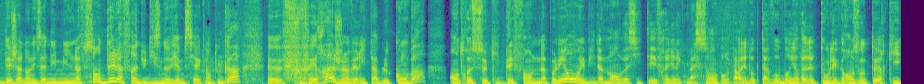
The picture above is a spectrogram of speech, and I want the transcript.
déjà dans les années 1900, dès la fin du 19e siècle en tout cas, euh, fait rage un véritable combat entre ceux qui défendent Napoléon, évidemment, on va citer Frédéric Masson, on pourrait parler d'Octave Aubry, enfin de tous les grands auteurs qui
